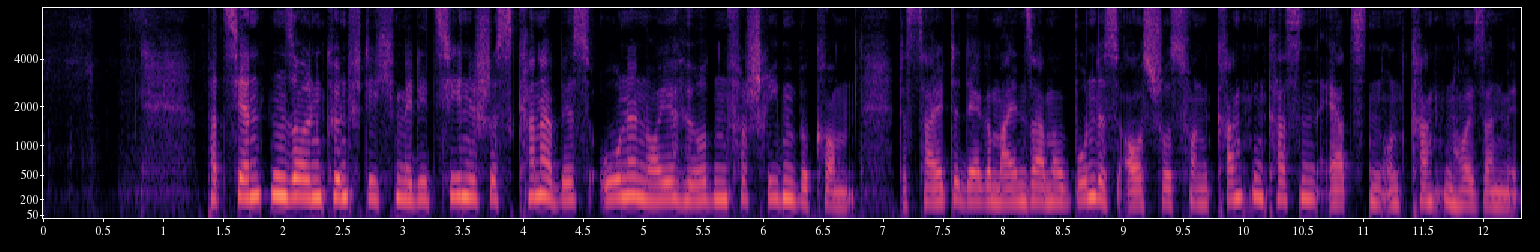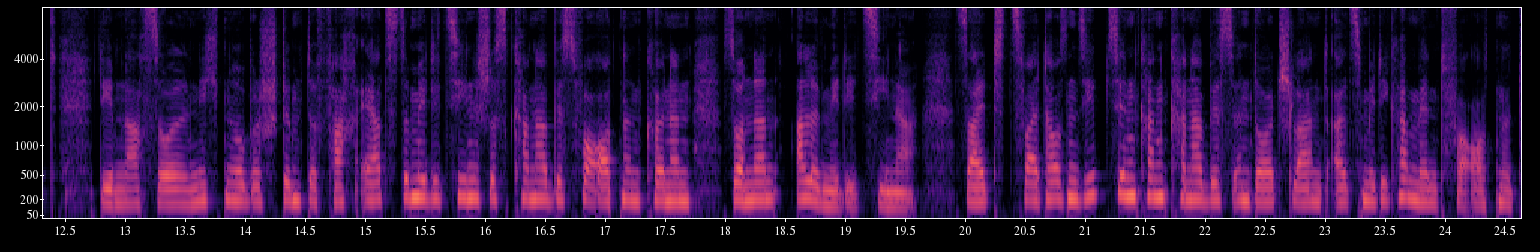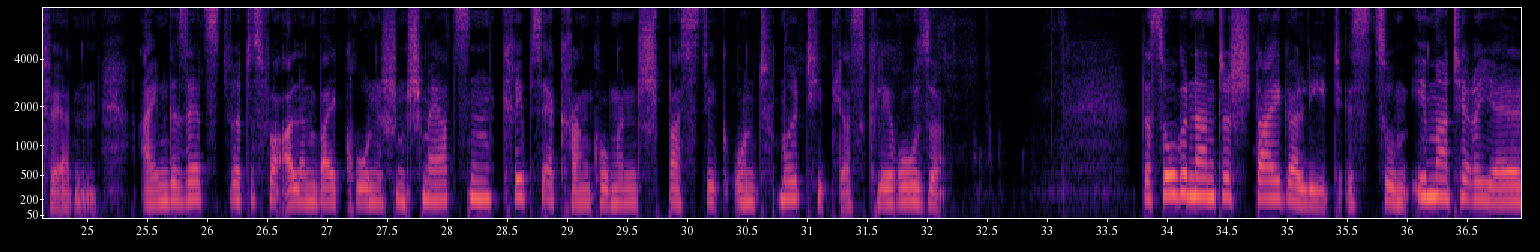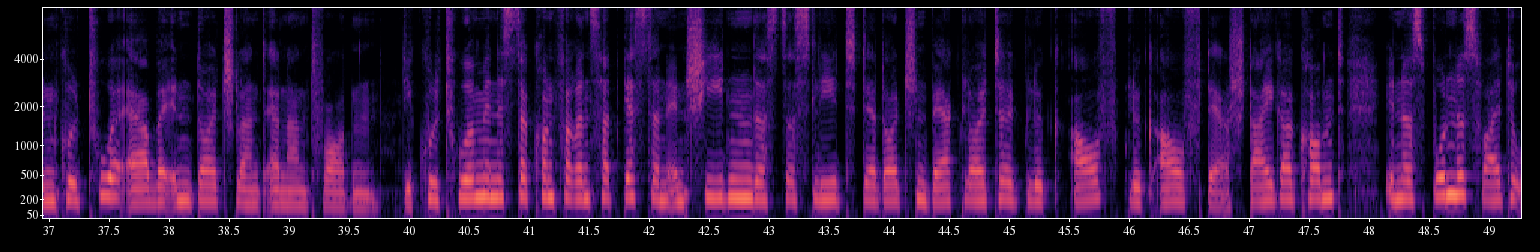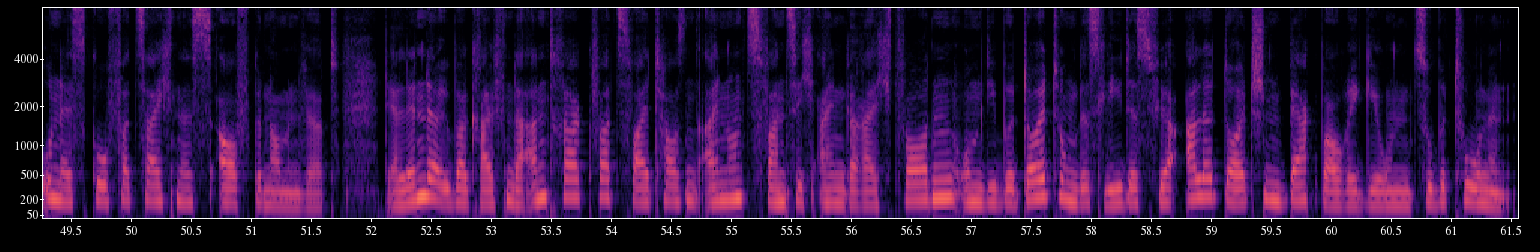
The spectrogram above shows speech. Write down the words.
Patienten sollen künftig medizinisches Cannabis ohne neue Hürden verschrieben bekommen. Das teilte der gemeinsame Bundesausschuss von Krankenkassen, Ärzten und Krankenhäusern mit. Demnach sollen nicht nur bestimmte Fachärzte medizinisches Cannabis verordnen können, sondern alle Mediziner. Seit 2017 kann Cannabis in Deutschland als Medikament verordnet werden. Eingesetzt wird es vor allem bei chronischen Schmerzen, Krebserkrankungen, Spastik und Multiple multipler Sklerose. Das sogenannte Steigerlied ist zum immateriellen Kulturerbe in Deutschland ernannt worden. Die Kulturministerkonferenz hat gestern entschieden, dass das Lied der deutschen Bergleute Glück auf, Glück auf, der Steiger kommt, in das bundesweite UNESCO-Verzeichnis aufgenommen wird. Der länderübergreifende Antrag war 2021 eingereicht worden, um die Bedeutung des Liedes für alle deutschen Bergbauregionen zu betonen.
